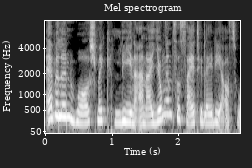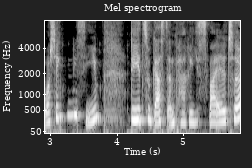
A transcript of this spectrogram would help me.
Evelyn Walsh McLean, einer jungen Society Lady aus Washington DC, die zu Gast in Paris weilte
